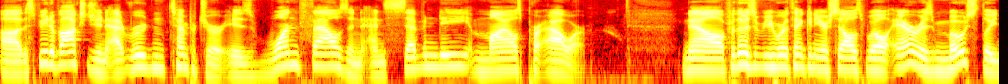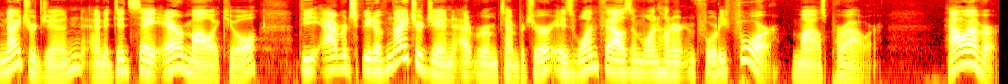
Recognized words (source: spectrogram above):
Uh, the speed of oxygen at room temperature is 1,070 miles per hour. Now, for those of you who are thinking to yourselves, well, air is mostly nitrogen, and it did say air molecule. The average speed of nitrogen at room temperature is 1,144 miles per hour. However,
